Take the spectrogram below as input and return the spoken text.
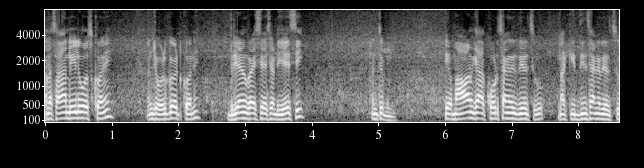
అలా సగం నీళ్ళు పోసుకొని మంచిగా ఉడకబెట్టుకొని బిర్యానీ రైస్ వేసి వేసి కొంచెం ఇక మావానికి ఆ కోడి సంగతి తెలుసు నాకు ఇది దీని సంగతి తెలుసు.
